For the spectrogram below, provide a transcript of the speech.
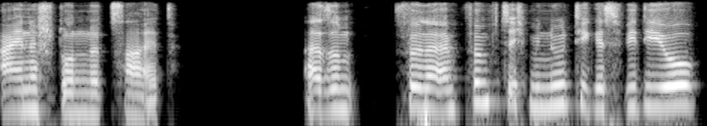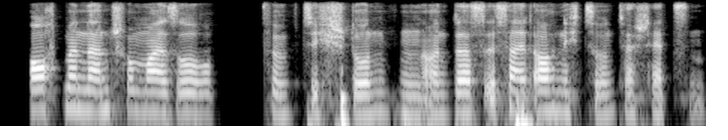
eine Stunde Zeit. Also für ein 50-minütiges Video braucht man dann schon mal so 50 Stunden und das ist halt auch nicht zu unterschätzen.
